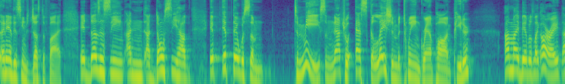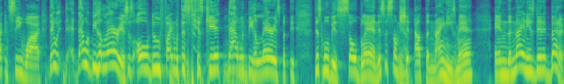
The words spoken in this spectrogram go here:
any of this seems justified. It doesn't seem. I, I don't see how if if there was some to me some natural escalation between Grandpa and Peter. I might be able to like, all right, I can see why they would. That would be hilarious. This old dude fighting with this his kid, that would mm-hmm. be hilarious. But the, this movie is so bland. This is some shit out the '90s, man. And the '90s did it better.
